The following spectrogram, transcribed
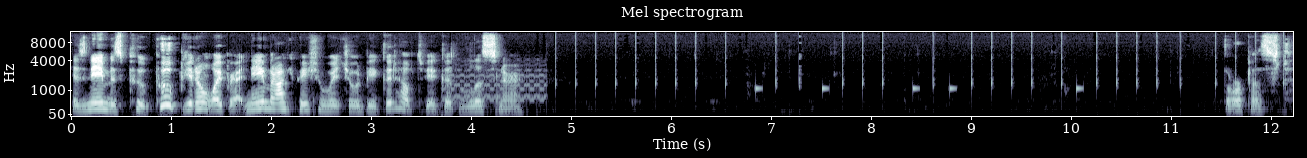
his name is Poop. Poop, you don't wipe your name and occupation which it would be a good help to be a good listener. Therapist.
